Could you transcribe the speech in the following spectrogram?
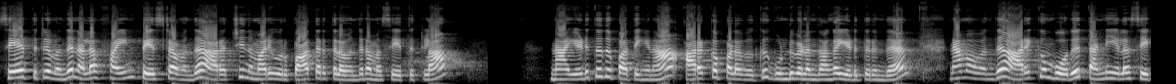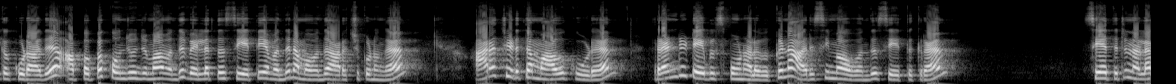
சேர்த்துட்டு வந்து நல்லா ஃபைன் பேஸ்ட்டாக வந்து அரைச்சி இந்த மாதிரி ஒரு பாத்திரத்தில் வந்து நம்ம சேர்த்துக்கலாம். நான் எடுத்தது பார்த்தீங்கன்னா அரைக்கப்பளவுக்கு குண்டு வெள்ளந்தாங்க எடுத்திருந்தேன். நம்ம வந்து அரைக்கும் போது தண்ணியெல்லாம் சேர்க்கக்கூடாது. அப்பப்போ கொஞ்சம் கொஞ்சமாக வந்து வெள்ளத்தை சேர்த்தே வந்து நம்ம வந்து அரைச்சிக்கணுங்க. அரைச்செடுத்த மாவு கூட ரெண்டு டேபிள் ஸ்பூன் அளவுக்கு நான் அரிசி மாவு வந்து சேர்த்துக்கிறேன். சேர்த்துட்டு நல்லா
